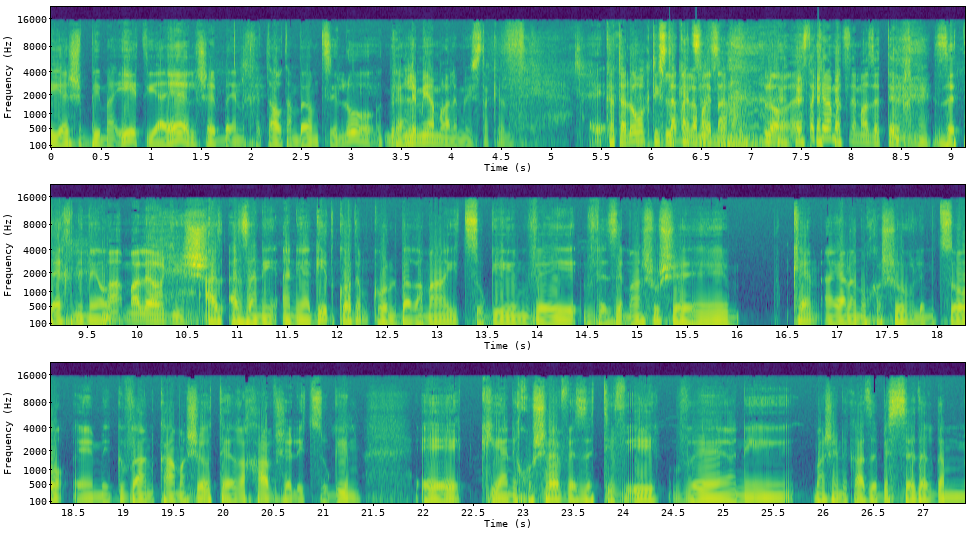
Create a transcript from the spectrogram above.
יש במאית, יעל, שהנחתה אותם ביום צילום. כן. למי אמרה להם להסתכל? אה, כי אתה לא רק תסתכל למצלמה. למצלמה. לא, להסתכל למצלמה זה טכני. זה טכני מאוד. מה- מה להרגיש? אז, אז אני, אני אגיד קודם כל ברמה הייצוגים, ו, וזה משהו שכן היה לנו חשוב למצוא אה, מגוון כמה שיותר רחב של ייצוגים. אה, כי אני חושב, וזה טבעי, ואני, מה שנקרא, זה בסדר גם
